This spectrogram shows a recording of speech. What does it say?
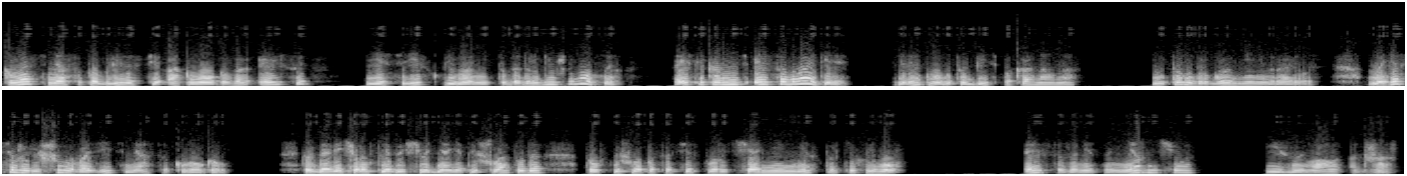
класть мясо поблизости от логова Эльсы, есть риск приманить туда других животных. А если кормить Эльсу в лагере, львят могут убить, пока она у нас. Ни то, ни другое мне не нравилось. Но я все же решила возить мясо к логову. Когда вечером следующего дня я пришла туда, то услышала по соседству рычание нескольких львов. Эльса заметно нервничала и изнывала от жажды.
